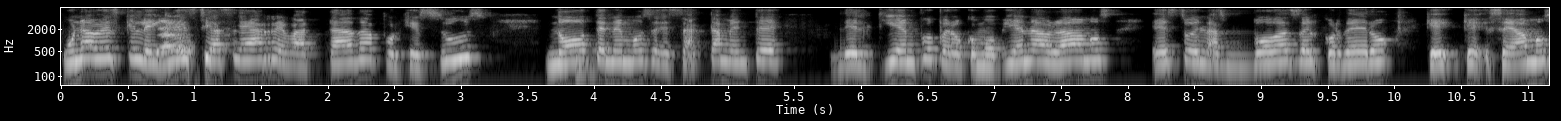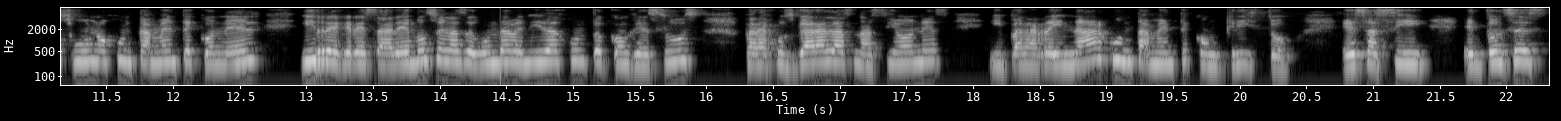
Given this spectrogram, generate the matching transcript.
Una vez que la iglesia sea arrebatada por Jesús, no tenemos exactamente el tiempo, pero como bien hablábamos, esto en las bodas del Cordero, que, que, seamos uno juntamente con Él y regresaremos en la segunda venida junto con Jesús para juzgar a las naciones y para reinar juntamente con Cristo. Es así. Entonces,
